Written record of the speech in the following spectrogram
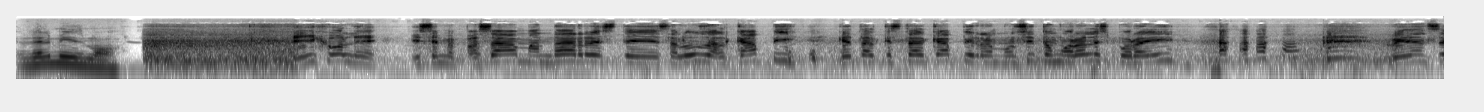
El del mismo. Híjole, y se me pasaba a mandar este saludos al Capi. ¿Qué tal que está el Capi Ramoncito Morales por ahí? Cuídense.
